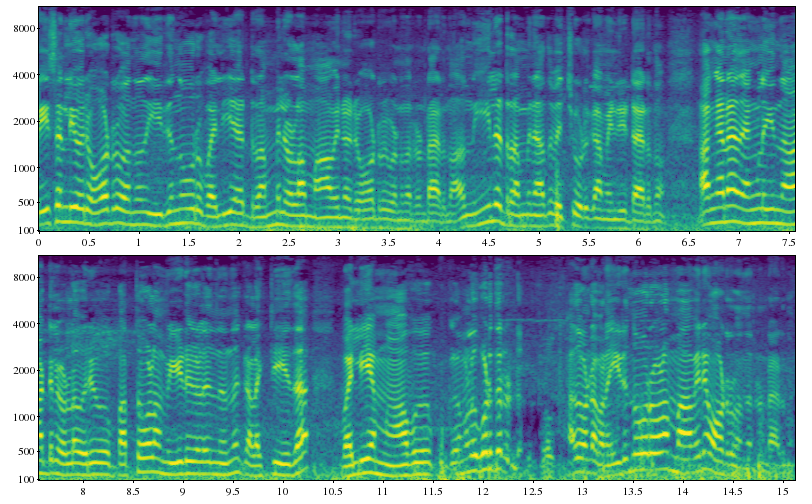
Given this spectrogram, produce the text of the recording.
റീസെന്റ്ലി ഒരു ഓർഡർ വന്നത് ഇരുന്നൂറ് വലിയ ഡ്രമ്മിലുള്ള മാവിനൊരു ഒരു ഓർഡർ വന്നിട്ടുണ്ടായിരുന്നു. അത് നീല ഡ്രമ്മിനകത്ത് വെച്ച് കൊടുക്കാൻ വേണ്ടിയിട്ടായിരുന്നു. അങ്ങനെ ഞങ്ങൾ ഈ നാട്ടിലുള്ള ഒരു പത്തോളം വീടുകളിൽ നിന്ന് കളക്ട് ചെയ്ത വലിയ മാവ് നമ്മൾ കൊടുത്തിട്ടുണ്ട്. അതുകൊണ്ടാണ് പറഞ്ഞത്. ഇരുന്നൂറോളം മാവിന് ഓർഡർ വന്നിട്ടുണ്ടായിരുന്നു.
